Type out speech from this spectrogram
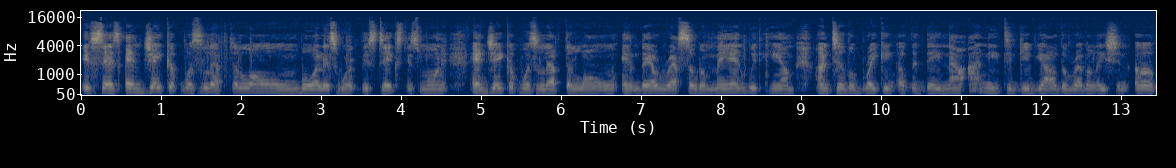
It says, And Jacob was left alone. Boy, let's work this text this morning. And Jacob was left alone, and there wrestled a man with him until the breaking of the day. Now I need to give y'all the revelation of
